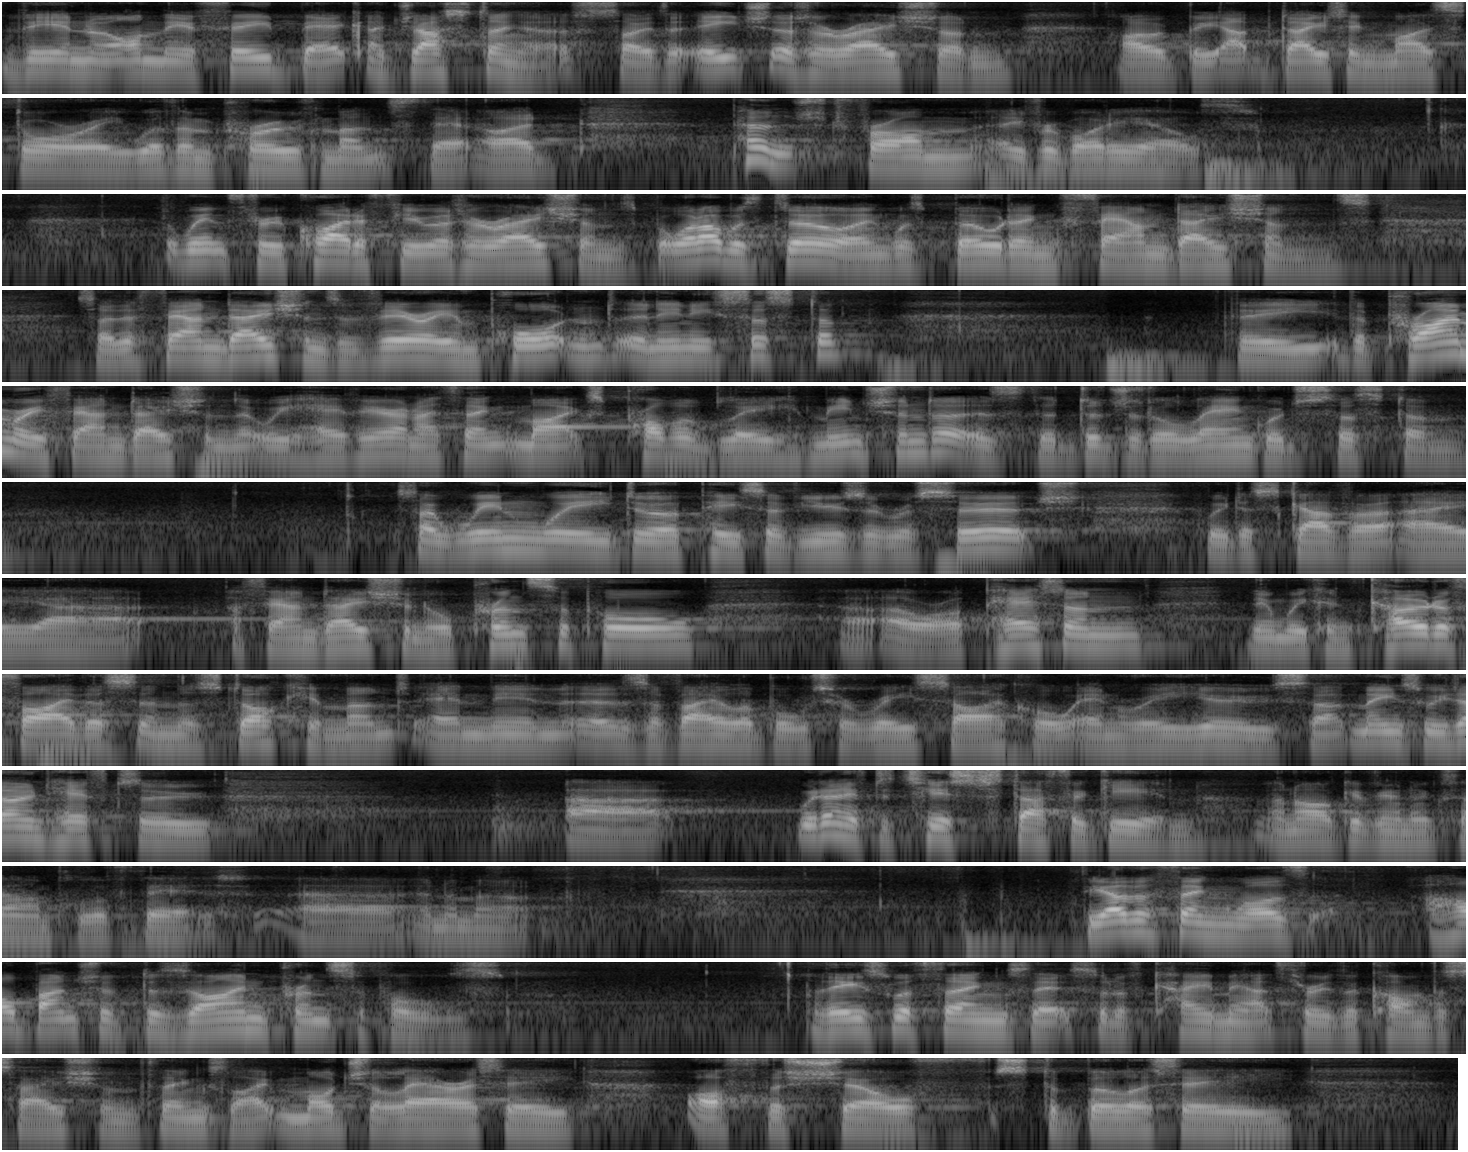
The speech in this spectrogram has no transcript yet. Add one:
then on their feedback, adjusting it so that each iteration I would be updating my story with improvements that I'd pinched from everybody else. It went through quite a few iterations, but what I was doing was building foundations. So the foundations are very important in any system. The, the primary foundation that we have here, and I think Mike's probably mentioned it, is the digital language system. So when we do a piece of user research, we discover a, uh, a foundational principle uh, or a pattern, then we can codify this in this document and then it is available to recycle and reuse. So it means we don't have to uh, we don't have to test stuff again, and I'll give you an example of that uh, in a minute. The other thing was a whole bunch of design principles. These were things that sort of came out through the conversation, things like modularity, off the shelf, stability,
